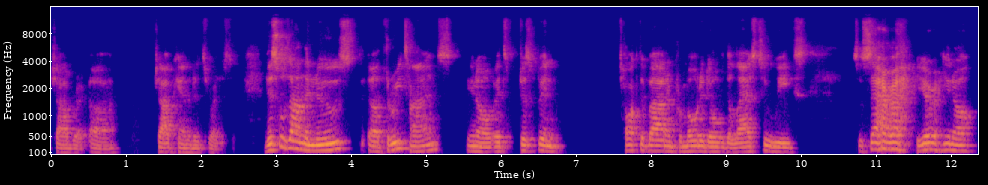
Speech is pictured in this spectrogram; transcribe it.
job uh, job candidates registered. This was on the news uh, three times. You know, it's just been talked about and promoted over the last two weeks. So Sarah, you're, you know,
